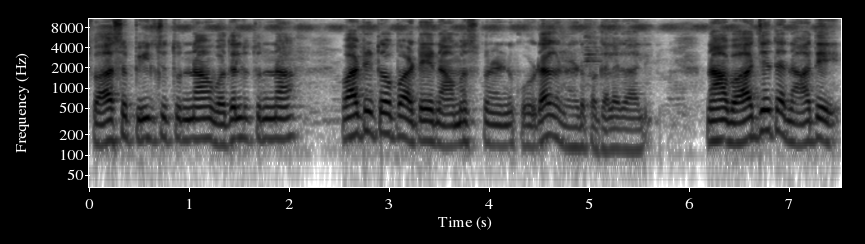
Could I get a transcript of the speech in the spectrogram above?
శ్వాస పీల్చుతున్నా వదులుతున్నా వాటితో పాటే నామస్మరణ కూడా నడపగలగాలి. నా బాధ్యత నాదే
